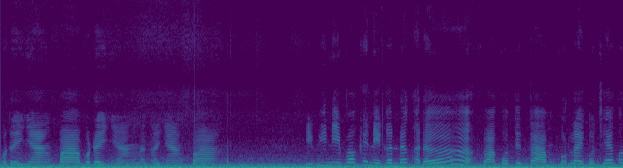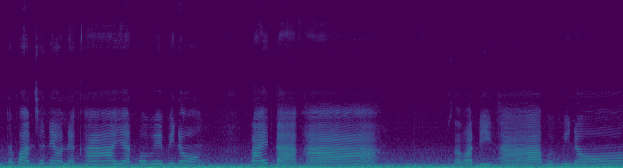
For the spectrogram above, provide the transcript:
บ่ได้ยางปลาบ่ได้ยังนะคะยางปลาอีพี่นี้พอแค่นี้กันเด้อค่ะเด้อฝากกดติดตามกดไลค์กดแชร์คนในบ้านชาแนลนะคะญาติพ่อแม่พี่น้องใต้ตาค่ะ สวัสดีค่ะพ่อพี่น้อง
